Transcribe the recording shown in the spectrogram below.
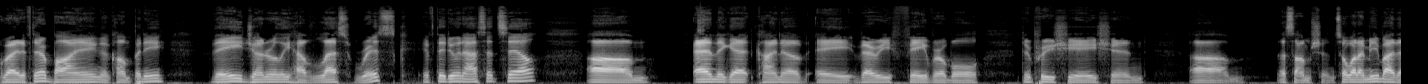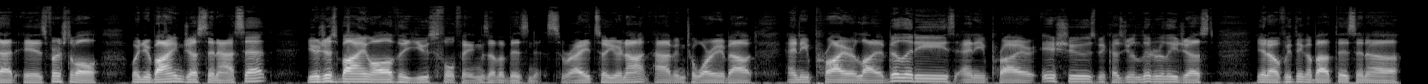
right, if they're buying a company, they generally have less risk if they do an asset sale. Um, and they get kind of a very favorable depreciation um, assumption. So, what I mean by that is, first of all, when you're buying just an asset, you're just buying all of the useful things of a business, right? So you're not having to worry about any prior liabilities, any prior issues, because you're literally just, you know, if we think about this in a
